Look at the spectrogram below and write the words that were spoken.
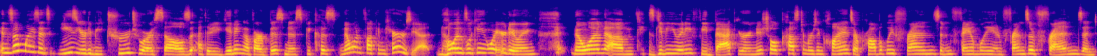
in some ways, it's easier to be true to ourselves at the beginning of our business because no one fucking cares yet. No one's looking at what you're doing. No one um, is giving you any feedback. Your initial customers and clients are probably friends and family and friends of friends, and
